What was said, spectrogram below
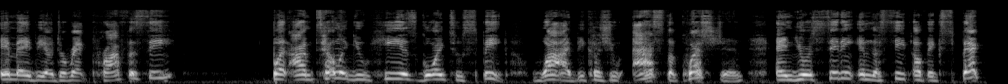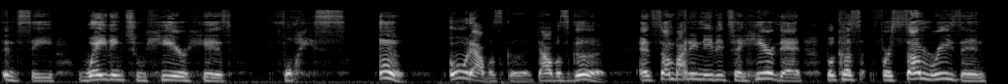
It may be a direct prophecy. But I'm telling you, he is going to speak. Why? Because you asked the question and you're sitting in the seat of expectancy, waiting to hear his voice. Mm. Oh, that was good. That was good. And somebody needed to hear that because for some reason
